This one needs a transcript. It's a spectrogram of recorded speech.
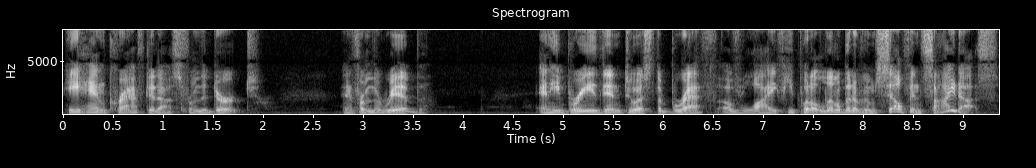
He handcrafted us from the dirt and from the rib. And He breathed into us the breath of life. He put a little bit of Himself inside us.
